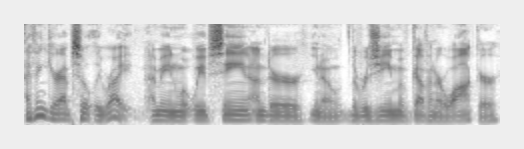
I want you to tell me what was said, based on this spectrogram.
I think you're absolutely right. I mean, what we've seen under, you know, the regime of Governor Walker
